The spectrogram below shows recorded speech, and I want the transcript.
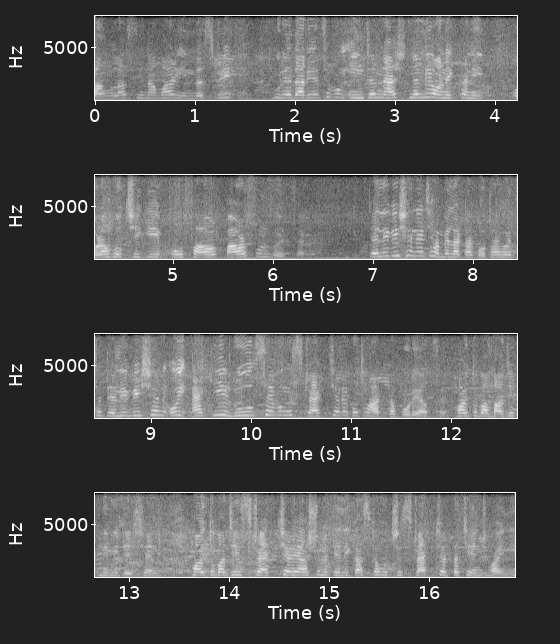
বাংলা সিনেমার ইন্ডাস্ট্রি ঘুরে দাঁড়িয়েছে এবং ইন্টারন্যাশনালি অনেকখানি ওরা হচ্ছে গিয়ে পাওয়ারফুল হয়েছে। টেলিভিশনের ঝামেলাটা কোথায় হয়েছে? টেলিভিশন ওই একই রুলস এবং স্ট্রাকচারে কোথাও আটকা পড়ে আছে। হয়তো বা বাজেট লিমিটেশন হয়তো বা যে স্ট্রাকচারে আসলে টেলিকাস্টটা হচ্ছে স্ট্রাকচারটা চেঞ্জ হয়নি।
